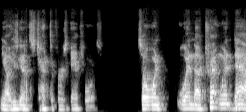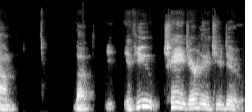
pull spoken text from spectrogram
you know, he's going to start the first game for us. So when when uh, Trent went down, the if you change everything that you do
